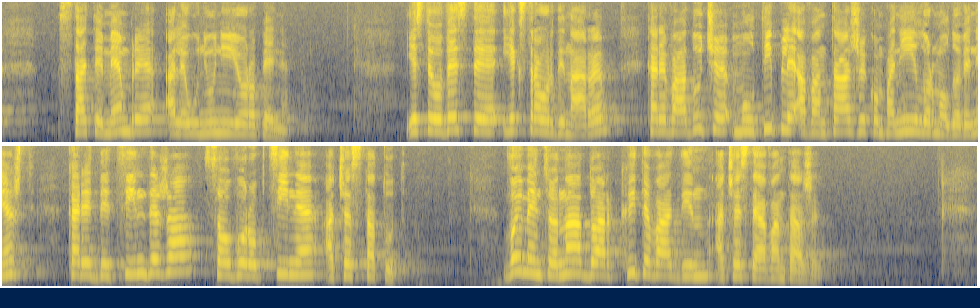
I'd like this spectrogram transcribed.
state membre ale Uniunii Europene. Este o veste extraordinară care va aduce multiple avantaje companiilor moldovenești care dețin deja sau vor obține acest statut. Voi menționa doar câteva din aceste avantaje.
